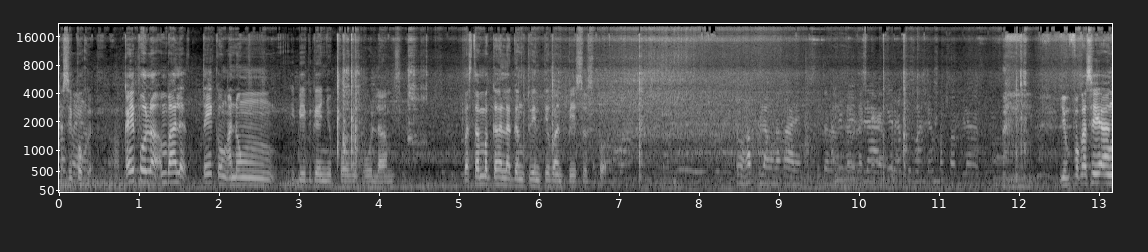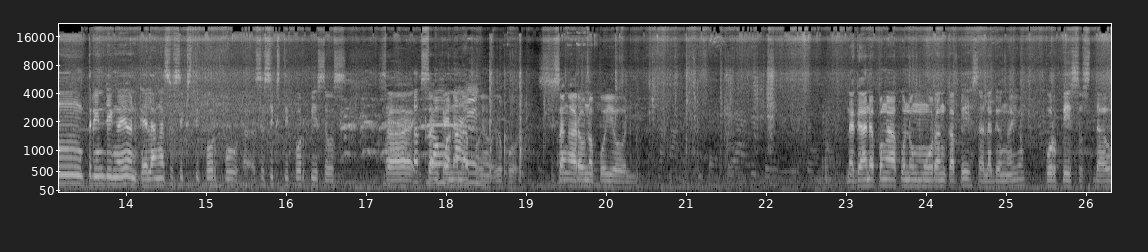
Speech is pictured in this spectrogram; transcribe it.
Kasi po, kayo po lang ang bahala te kung anong ibibigay nyo po ng ulam. Basta magkahalagang 21 pesos po. Ito, half lang na kanin. Tapos ito na nilagay. Yung po kasi ang trending ngayon, kailangan sa 64 po, ah, sa 64 pesos sa Tatlo isang ang kainan na po, makain. yun po. Sa isang araw na po 'yon. Naghanap pa nga ako ng murang kape sa lagang ngayon, 4 pesos daw.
